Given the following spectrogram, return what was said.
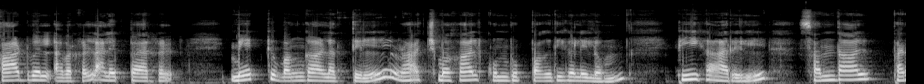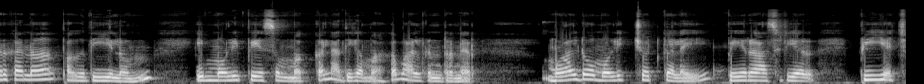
கார்ட்வெல் அவர்கள் அழைப்பார்கள். மேற்கு வங்காளத்தில் ராஜ்மஹால் குன்று பகுதிகளிலும் பீகாரில் சந்தால் பர்கனா பகுதியிலும் இம்மொழி பேசும் மக்கள் அதிகமாக வாழ்கின்றனர். மால்டோ மொழிச் சொற்களை பேராசிரியர் பி. எச்.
